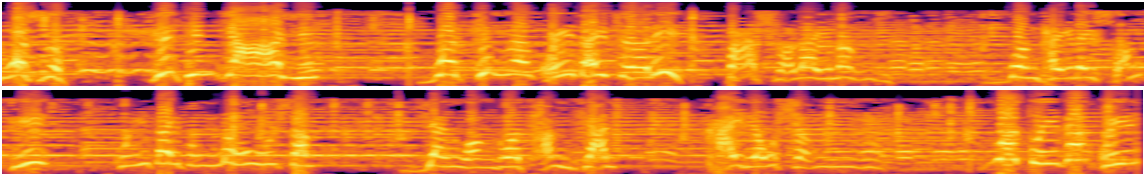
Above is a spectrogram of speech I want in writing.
若是虚心假意，我情愿跪在这里把蛇来蒙。王开来双膝跪在钟楼上，眼望着苍天开了声，我对俺闺女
